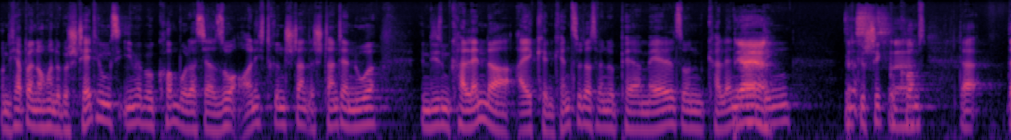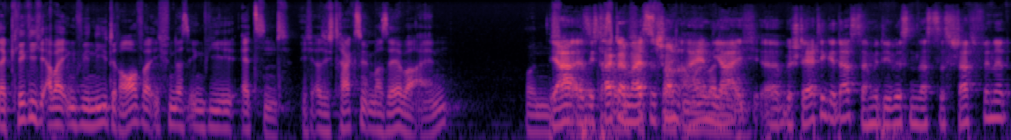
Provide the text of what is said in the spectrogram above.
Und ich habe ja nochmal eine Bestätigungs-E-Mail bekommen, wo das ja so auch nicht drin stand. Es stand ja nur in diesem Kalender-Icon. Kennst du das, wenn du per Mail so ein Kalender-Ding ja, ja. mitgeschickt das, äh, bekommst? Da, da klicke ich aber irgendwie nie drauf, weil ich finde das irgendwie ätzend. Ich, also ich trage es mir immer selber ein. Und, ja, also ich trage dann meistens schon ein, ja, ich äh, bestätige das, damit die wissen, dass das stattfindet.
